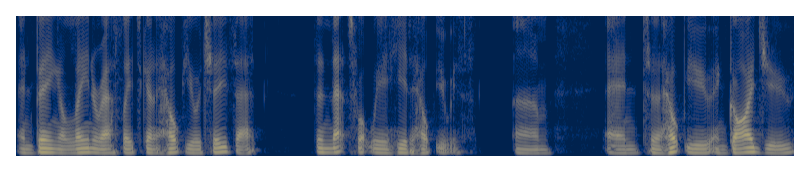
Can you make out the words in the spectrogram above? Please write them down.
and being a leaner athlete is going to help you achieve that, then that's what we're here to help you with, um, and to help you and guide you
